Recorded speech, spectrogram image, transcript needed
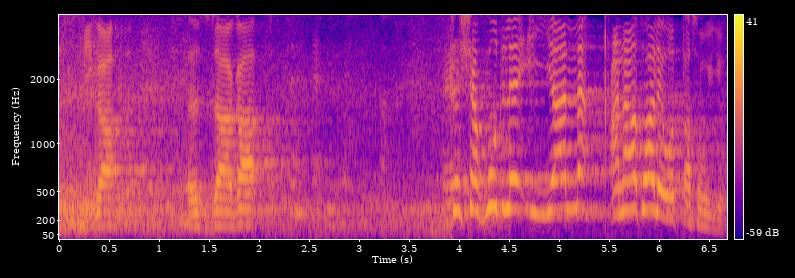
እዚህ ጋ እዛ ጋ ተሸሁድ ላይ እያለ አናቷ ላይ ወጣ ሰውየው።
